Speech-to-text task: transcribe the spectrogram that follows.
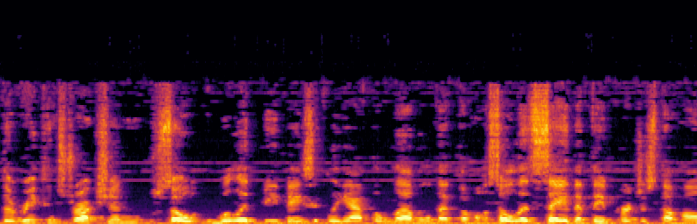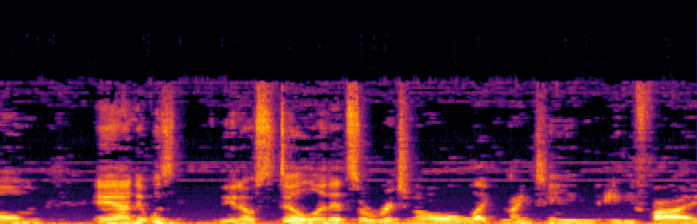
the reconstruction so will it be basically at the level that the home so let's say that they purchased the home and it was you know still in its original like 1985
